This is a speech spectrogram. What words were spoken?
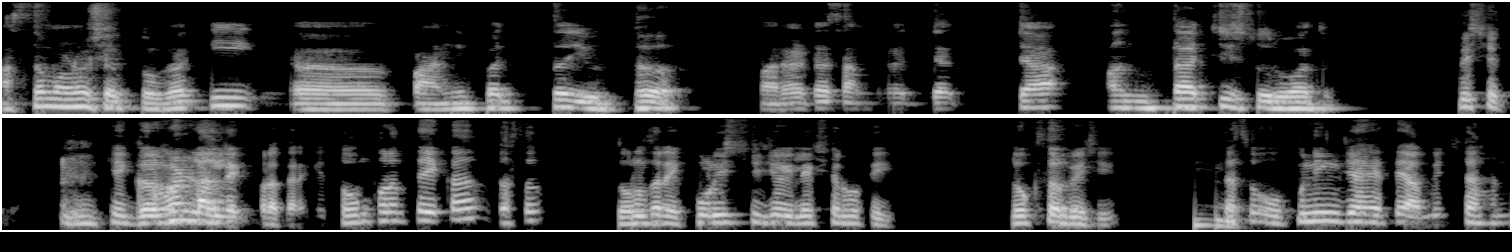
असं म्हणू शकतो का की पानिपतचं युद्ध मराठा साम्राज्याच्या अंताची सुरुवात होती. निश्चित. की ग्रहण लागले एक प्रकारे. की तोपर्यंत एका जसं दोन हजार एकोणीसची जी इलेक्शन होती लोकसभेची. त्याचं ओपनिंग जे आहे ते अमित शहानी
